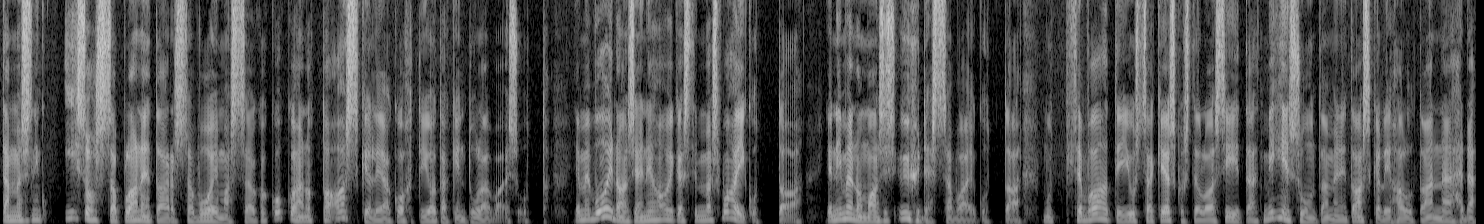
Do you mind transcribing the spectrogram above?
tämmöisessä niin isossa planetaarisessa voimassa, joka koko ajan ottaa askelia kohti jotakin tulevaisuutta. Ja me voidaan siihen ihan oikeasti myös vaikuttaa ja nimenomaan siis yhdessä vaikuttaa, mutta se vaatii just sitä keskustelua siitä, että mihin suuntaan me niitä askelia halutaan nähdä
